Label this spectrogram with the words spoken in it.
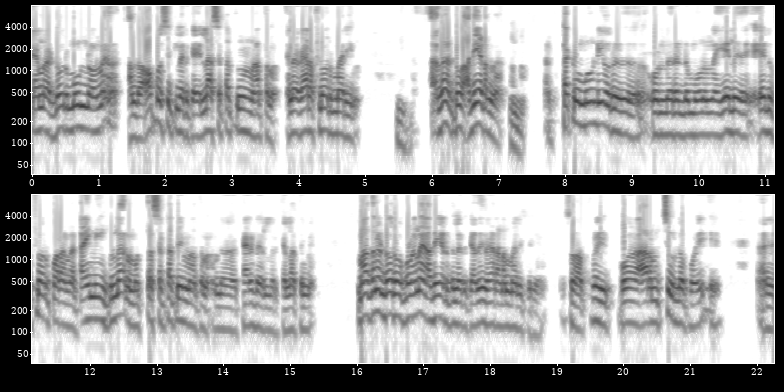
கேமரா டோர் மூடினோடனே அந்த ஆப்போசிட்டில் இருக்க எல்லா செட்டப்பும் மாற்றணும் ஏன்னா வேறு ஃப்ளோர் மாதிரி. அதான் டோ அதே இடம் தான். டக்குன்னு மூடி ஒரு ஒன்று ரெண்டு மூணு ஏழு ஏழு ஃப்ளோர் போகிறாங்க டைமிங்குள்ள அந்த மொத்த செட்டப்பையும் மாற்றணும் அந்த கேரிடரில் இருக்க எல்லாத்தையுமே. மாற்றினா டோர் ஓப்பன் ஆனால் அதே இடத்துல இருக்காது வேற இடம் மாதிரி தெரியும். ஸோ அப்படி போ ஆரம்பித்து உள்ளே போய் அஹ்,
